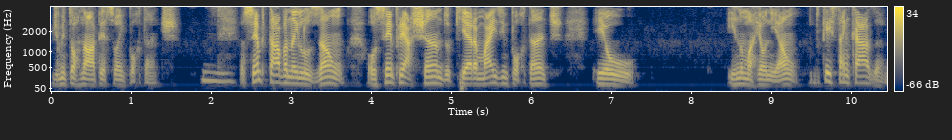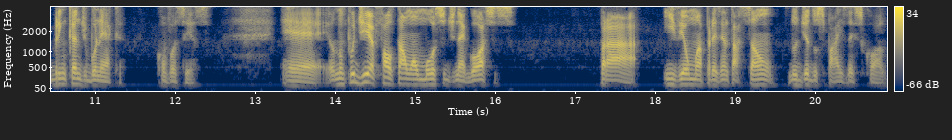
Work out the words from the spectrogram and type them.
de me tornar uma pessoa importante. Hum. Eu sempre estava na ilusão, ou sempre achando que era mais importante eu ir numa reunião do que estar em casa brincando de boneca com vocês. É, eu não podia faltar um almoço de negócios para ir ver uma apresentação do Dia dos Pais da escola.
